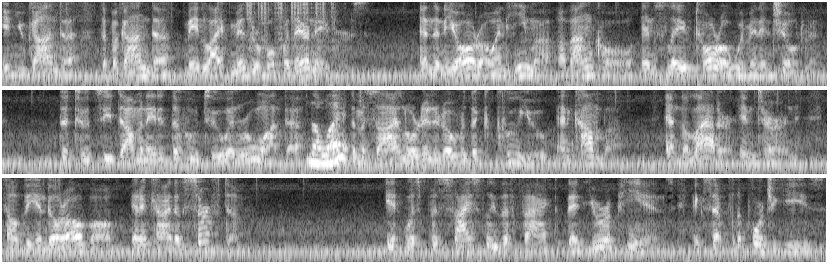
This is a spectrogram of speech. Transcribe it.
In Uganda, the Baganda made life miserable for their neighbors. And the Nyoro and Hima of Ankole enslaved Toro women and children. The Tutsi dominated the Hutu in Rwanda. The what? The Maasai lorded it over the Kikuyu and Kamba. And the latter, in turn, held the Indorobo in a kind of serfdom. It was precisely the fact that Europeans, except for the Portuguese,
